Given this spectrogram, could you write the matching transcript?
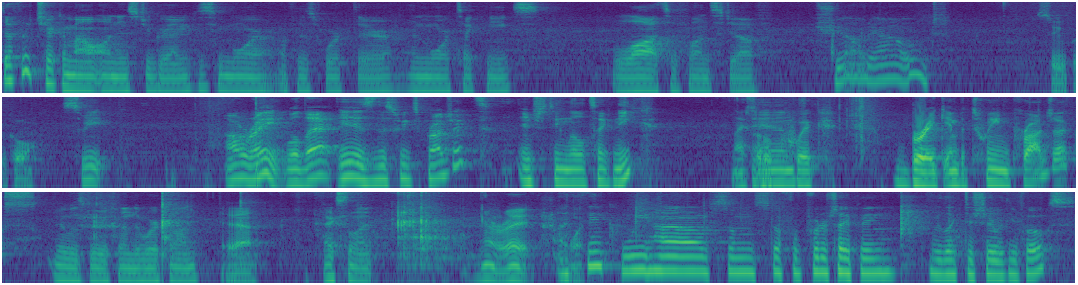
definitely check him out on Instagram. You can see more of his work there and more techniques. Lots of fun stuff. Shout out. Super cool. Sweet. All right. Well, that is this week's project. Interesting little technique. Nice little And- quick break in between projects. It was very fun to work on. Yeah. Excellent. All right. I What- think we have some stuff for prototyping we'd like to share with you folks.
